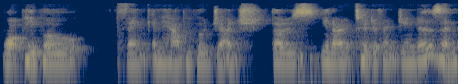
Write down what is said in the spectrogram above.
what people think and how people judge those, you know, two different genders. And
